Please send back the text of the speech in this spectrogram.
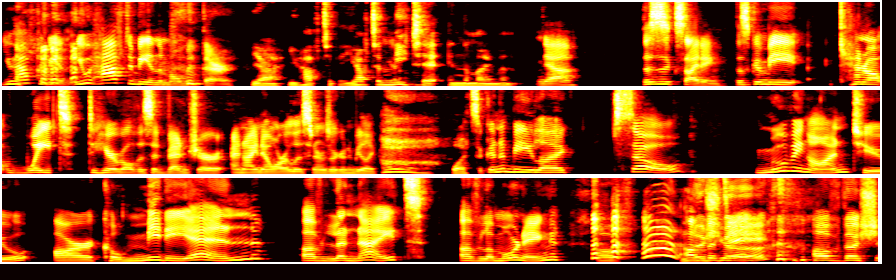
You have to be in, you have to be in the moment there. Yeah, you have to be. You have to meet it in the moment. Yeah. This is exciting. This is going to be cannot wait to hear about this adventure and I know our listeners are going to be like, "Oh, what's it going to be like?" So, moving on to our comedian of la night of la morning Of, of the jour. day of the sh-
